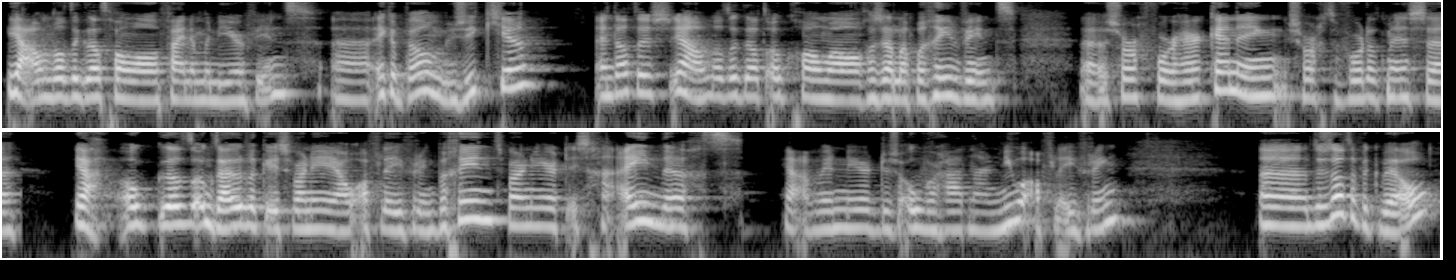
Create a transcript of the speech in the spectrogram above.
Ja, omdat ik dat gewoon wel een fijne manier vind. Uh, ik heb wel een muziekje. En dat is, ja, omdat ik dat ook gewoon wel een gezellig begin vind. Zorg voor herkenning. Zorg ervoor dat mensen, ja, ook, dat het ook duidelijk is wanneer jouw aflevering begint. Wanneer het is geëindigd. Ja, wanneer het dus overgaat naar een nieuwe aflevering. dus dat heb ik wel.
